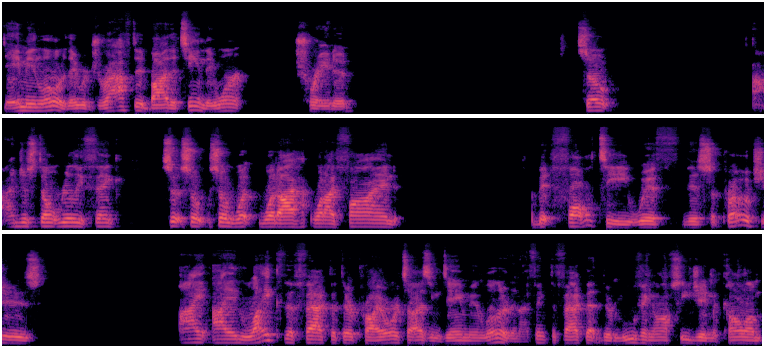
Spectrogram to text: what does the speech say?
Damian Lillard, they were drafted by the team. They weren't traded. So I just don't really think so so so what what I what I find a bit faulty with this approach is I I like the fact that they're prioritizing Damian Lillard, and I think the fact that they're moving off CJ McCollum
